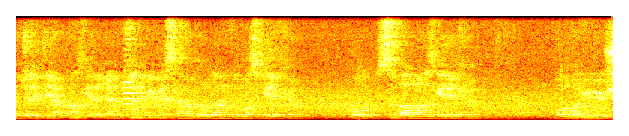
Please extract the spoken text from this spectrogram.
öncelikle yapmanız gereken düzenli bir beslenme programınız olması gerekiyor. Bol sıvı almanız gerekiyor. Bol bol yürüyüş,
